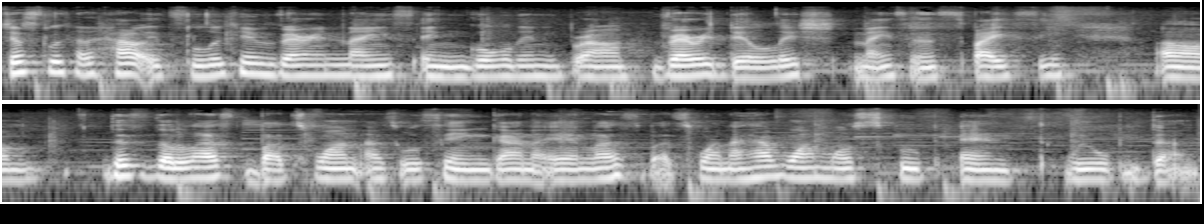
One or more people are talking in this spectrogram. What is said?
Just look at how it's looking very nice and golden brown very delish nice and spicy. Um, this is the last but one as we'll say in ghana. And last but one i have one more scoop and we will be done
